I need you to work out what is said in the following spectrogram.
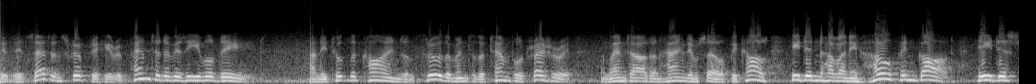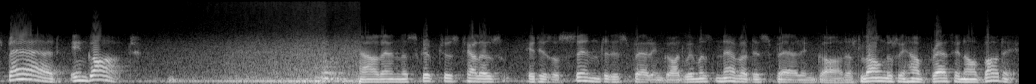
It, it says in Scripture, he repented of his evil deed. And he took the coins and threw them into the temple treasury and went out and hanged himself because he didn't have any hope in God. He despaired in God. Now then, the scriptures tell us it is a sin to despair in God. We must never despair in God. As long as we have breath in our body,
